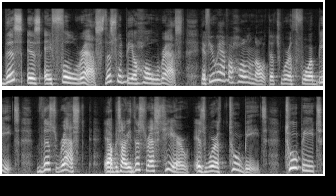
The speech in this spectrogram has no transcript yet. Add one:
This is a full rest. This would be a whole rest. If you have a whole note that's worth four beats, this rest Uh, I'm sorry, this rest here is worth two beats two beats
